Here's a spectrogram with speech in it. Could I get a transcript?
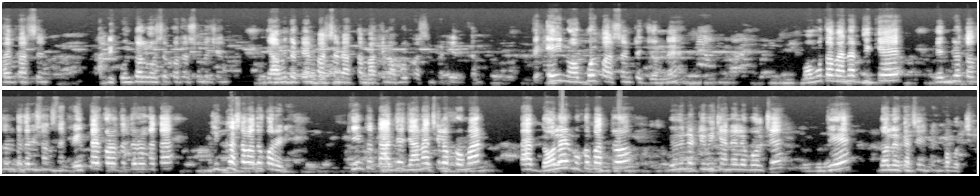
five percent আপনি কুন্তল ঘোষের কথা শুনেছেন যে আমি তো টেন পার্সেন্ট রাখতাম, বাকি নব্বই পার্সেন্ট পাঠিয়ে দিতাম। এই নব্বই পার্সেন্টের জন্যে মমতা ব্যানার্জিকে কেন্দ্রীয় তদন্তকারী সংস্থা গ্রেপ্তার করা তো দূরের কথা জিজ্ঞাসাবাদও করেনি। কিন্তু তার যে জানা ছিল প্রমাণ, তার দলের মুখপাত্র বিভিন্ন টিভি চ্যানেলে বলছে যে দলের কাছে খবর ছিল।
